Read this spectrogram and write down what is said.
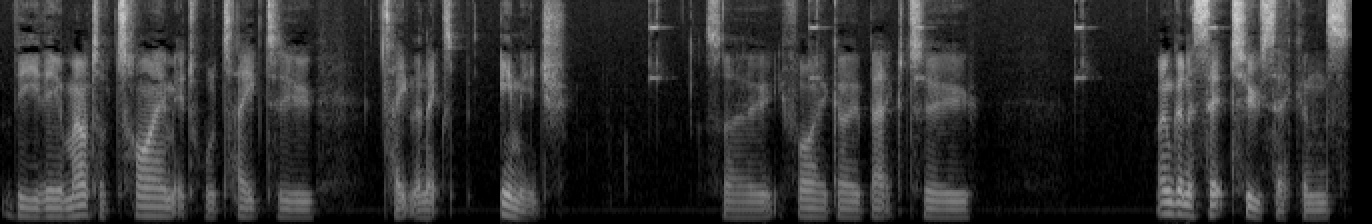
the, the amount of time it will take to take the next image. So if I go back to, I'm going to set 2 seconds.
